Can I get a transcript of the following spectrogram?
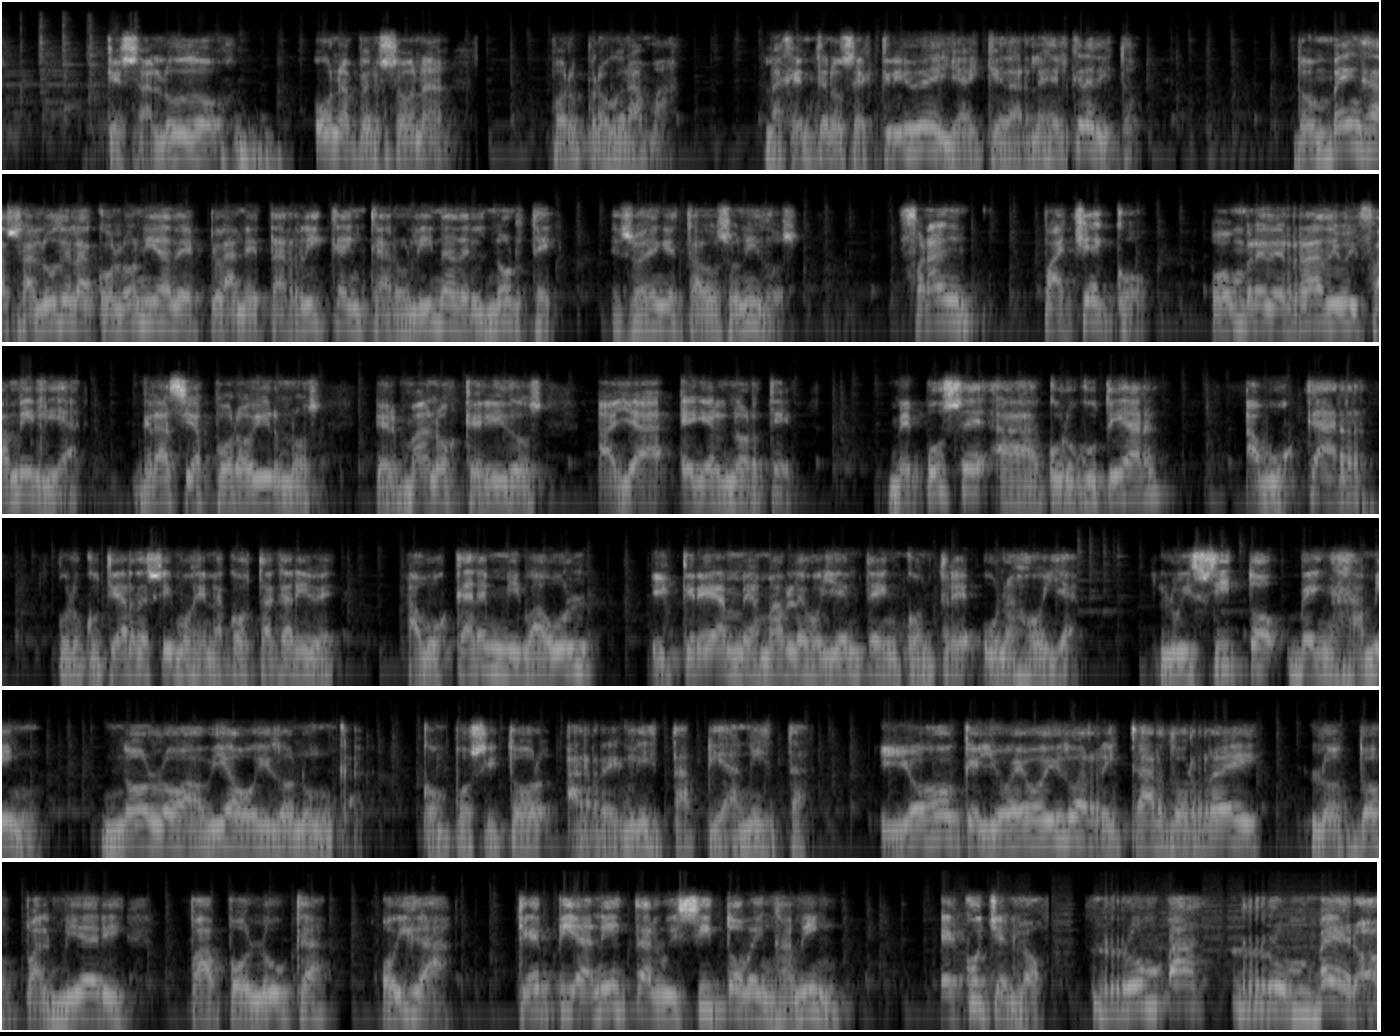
que saludo una persona por programa. La gente nos escribe y hay que darles el crédito. Don Benja, salud de la colonia de Planeta Rica en Carolina del Norte. Eso es en Estados Unidos. Frank Pacheco, hombre de radio y familia. Gracias por oírnos, hermanos queridos, allá en el norte. Me puse a curucutear, a buscar, curucutear decimos en la costa caribe, a buscar en mi baúl y créanme, amables oyentes, encontré una joya. Luisito Benjamín, no lo había oído nunca. Compositor, arreglista, pianista. Y ojo que yo he oído a Ricardo Rey, los dos Palmieri, Papo Luca. Oiga, qué pianista Luisito Benjamín. Escúchenlo. Rumba rumbero.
